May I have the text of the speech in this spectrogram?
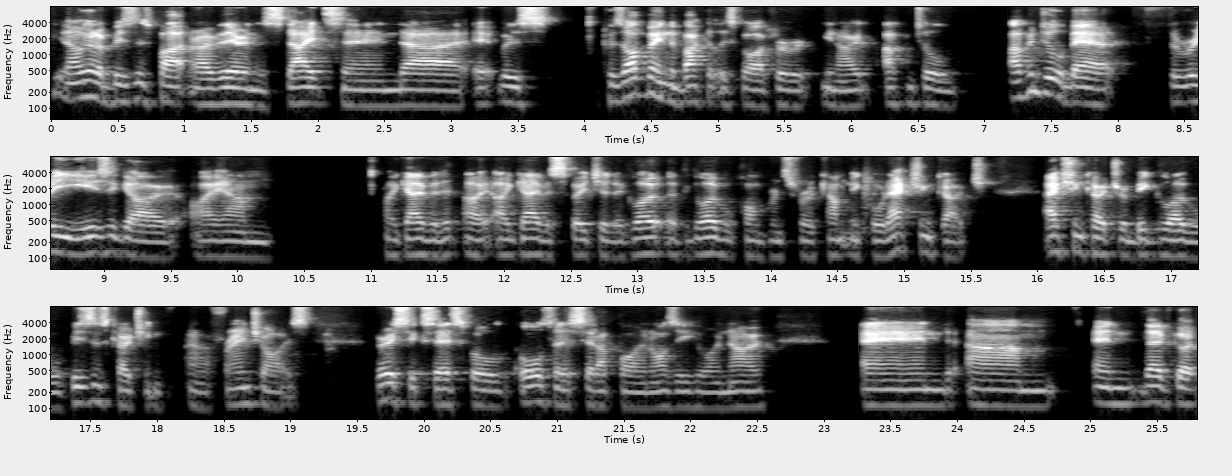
you know, I've got a business partner over there in the states, and uh, it was because I've been the bucket list guy for, you know, up until up until about three years ago. I um, I gave it, I, I gave a speech at a glo- at the global conference for a company called Action Coach. Action Coach are a big global business coaching uh, franchise, very successful. Also set up by an Aussie who I know, and um, and they've got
